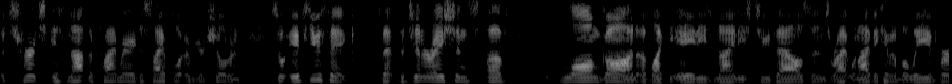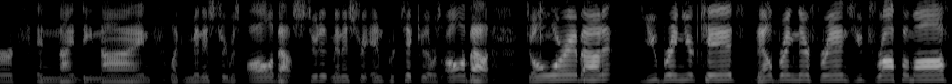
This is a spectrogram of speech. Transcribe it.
The church is not the primary discipler of your children. So, if you think that the generations of long gone of like the 80s, 90s, 2000s, right? When I became a believer in 99, like ministry was all about, student ministry in particular was all about, don't worry about it. You bring your kids, they'll bring their friends, you drop them off,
